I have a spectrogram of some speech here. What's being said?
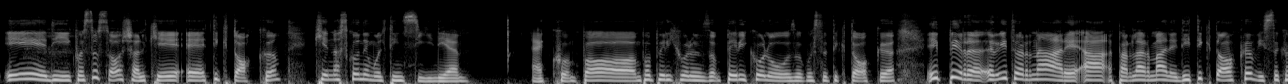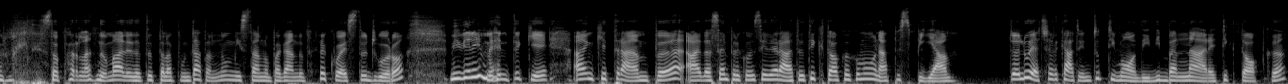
e di questo social che è TikTok, che nasconde molte insidie. Ecco, un po', un po pericoloso, pericoloso, questo TikTok. E per ritornare a parlare male di TikTok, visto che ormai ne sto parlando male da tutta la puntata, non mi stanno pagando per questo, giuro, mi viene in mente che anche Trump ha da sempre considerato TikTok come un'app spia. Cioè lui ha cercato in tutti i modi di bannare TikTok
